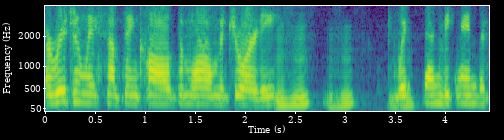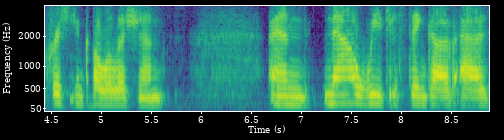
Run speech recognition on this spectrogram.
originally something called the Moral Majority, Mm-hmm. Mm-hmm. which then became the Christian Coalition, and now we just think of as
